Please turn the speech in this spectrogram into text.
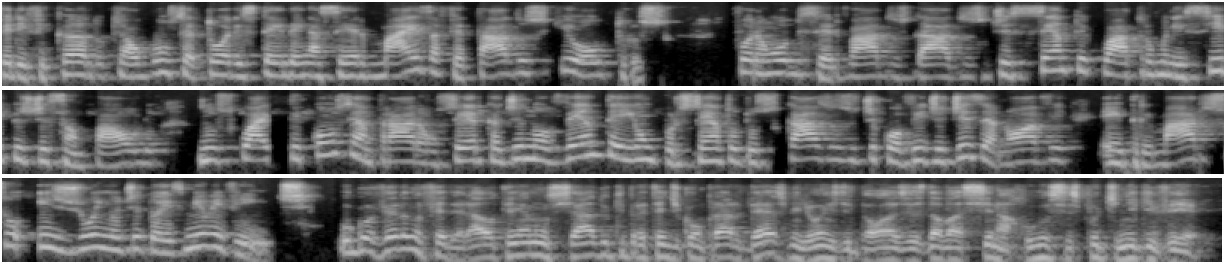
verificando que alguns setores tendem a ser mais afetados que outros. Foram observados dados de 104 municípios de São Paulo, nos quais se concentraram cerca de 91% dos casos de Covid-19 entre março e junho de 2020. O governo federal tem anunciado que pretende comprar 10 milhões de doses da vacina russa Sputnik V.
